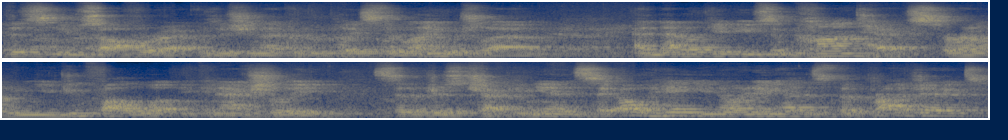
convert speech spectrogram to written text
this new software acquisition that could replace their language lab. And that'll give you some context around when you do follow up. You can actually, instead of just checking in, say, oh, hey, you know, I know you had this other project.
